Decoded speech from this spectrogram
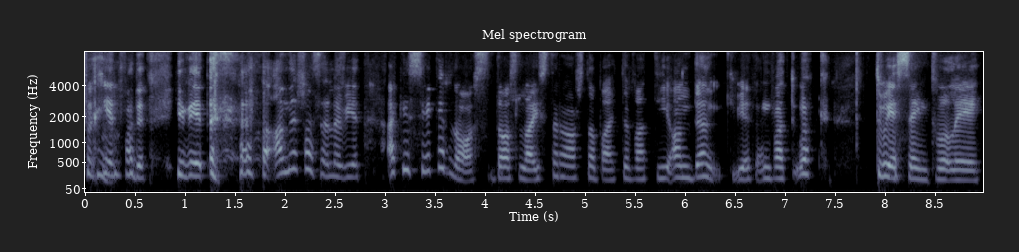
vergeet van dit. Jy weet, anders as hulle weet, ek is seker daar's daar's luisteraars daar buite wat hier aan dink, jy weet, en wat ook 2 sent wil hê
